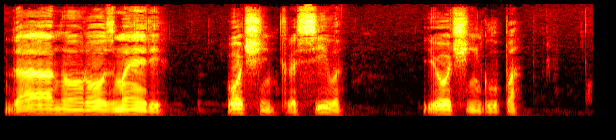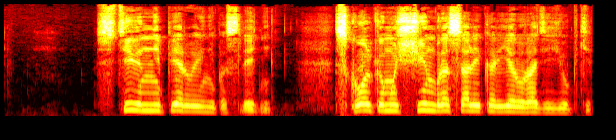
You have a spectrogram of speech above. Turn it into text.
Да, но Роз Мэри очень красиво и очень глупа. Стивен не первый и не последний. Сколько мужчин бросали карьеру ради юбки,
